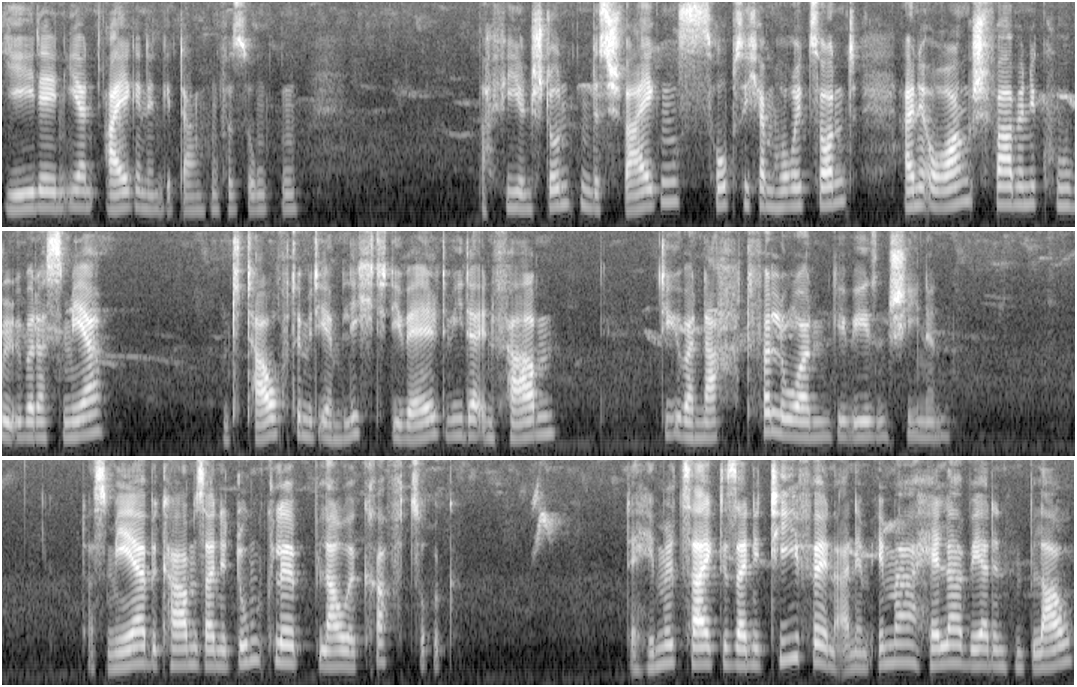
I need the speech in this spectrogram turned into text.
jede in ihren eigenen Gedanken versunken. Nach vielen Stunden des Schweigens hob sich am Horizont eine orangefarbene Kugel über das Meer und tauchte mit ihrem Licht die Welt wieder in Farben, die über Nacht verloren gewesen schienen. Das Meer bekam seine dunkle, blaue Kraft zurück. Der Himmel zeigte seine Tiefe in einem immer heller werdenden Blau,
